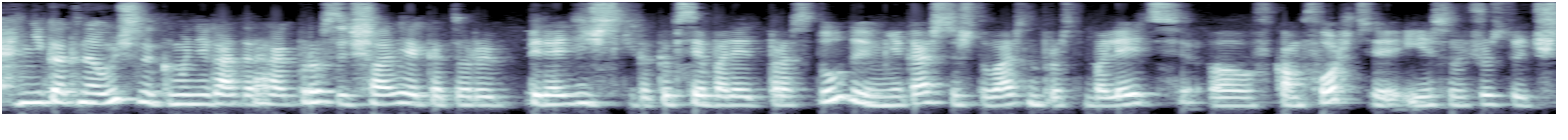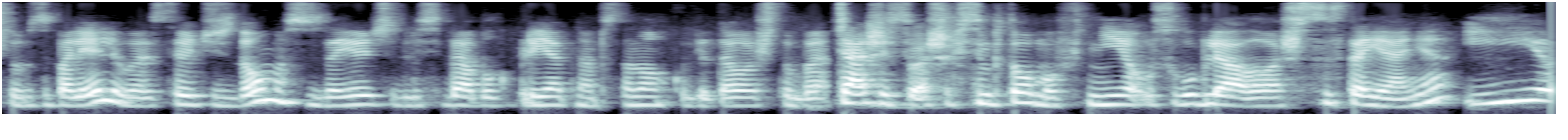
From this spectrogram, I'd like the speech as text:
не как научный коммуникатор, а как просто человек, который периодически, как и все, болеет простудой, мне кажется, что важно просто болеть э, в комфорте. И если вы чувствуете, что вы заболели, вы остаетесь дома, создаете для себя благоприятную обстановку для того, чтобы тяжесть ваших ваших симптомов не усугубляло ваше состояние, и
